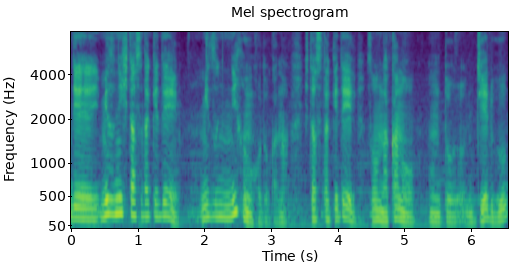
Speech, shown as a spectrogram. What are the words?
で、水に浸すだけで、水に2分ほどかな、浸すだけで、その中の、うんと、ジェル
